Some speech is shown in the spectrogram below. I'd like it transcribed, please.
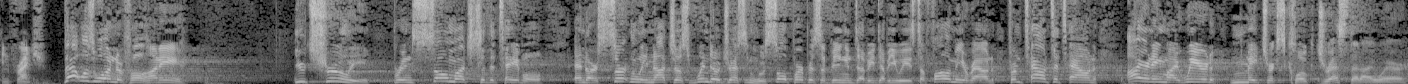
In French. That was wonderful, honey. You truly bring so much to the table and are certainly not just window dressing whose sole purpose of being in WWE is to follow me around from town to town, ironing my weird Matrix cloak dress that I wear.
